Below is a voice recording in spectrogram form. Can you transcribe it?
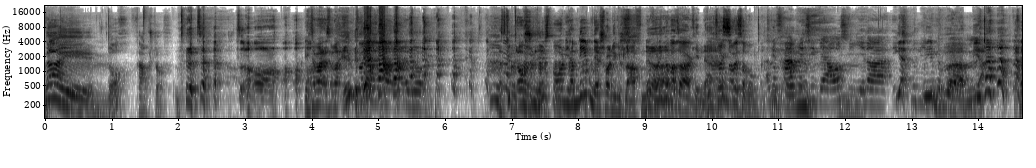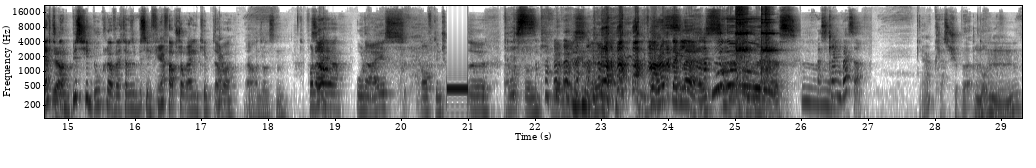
Nein! Doch. Farbstoff. Jetzt aber, ist aber irgendwann, also, es gibt auch schon Hilfsbauern, die haben neben der Scheune geschlafen, ne? Wollte ich nochmal sagen. Kinder. Mit solchen Äußerungen. Also farblich sieht der aus wie jeder Ja, x-beliebige ja. Vielleicht sogar Ja. ein bisschen dunkler, vielleicht haben sie ein bisschen viel Ja. Farbstoff reingekippt, aber ja, ansonsten. Von So. daher, ohne Eis, auf den Sch äh, Prost und wer weiß. äh, Grab the glass. Das klang besser. Ja, klassische Bourbon.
